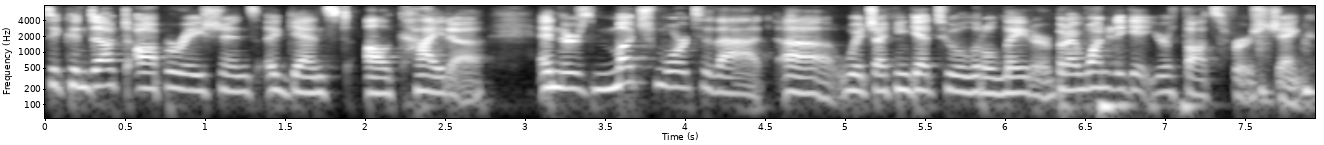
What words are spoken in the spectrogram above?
to conduct operations against Al Qaeda. And there's much more to that, uh, which I can get to a little later. But I wanted to get your thoughts first, Cenk.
